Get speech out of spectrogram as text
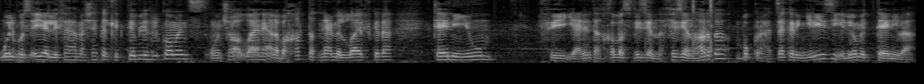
والجزئية اللي فيها مشاكل تكتب لي في ال comments وإن شاء الله يعني أنا بخطط نعمل live كده تاني يوم في يعني أنت هتخلص فيزياء فيزياء النهارده بكرة هتذاكر إنجليزي اليوم التاني بقى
